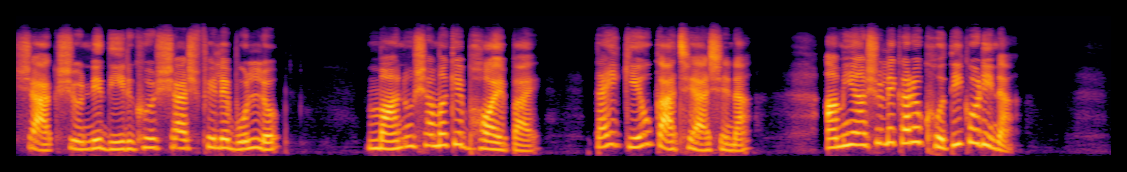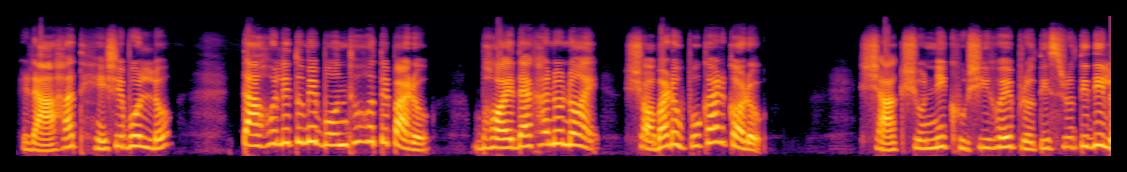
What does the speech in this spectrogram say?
শাকশূন্যে দীর্ঘশ্বাস ফেলে বলল, মানুষ আমাকে ভয় পায়, তাই কেউ কাছে আসে না। আমি আসলে কারও ক্ষতি করি না। রাহাত হেসে বলল, তাহলে তুমি বন্ধু হতে পারো, ভয় দেখানো নয়, সবার উপকার করো। শাকশূন্যে খুশি হয়ে প্রতিশ্রুতি দিল,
